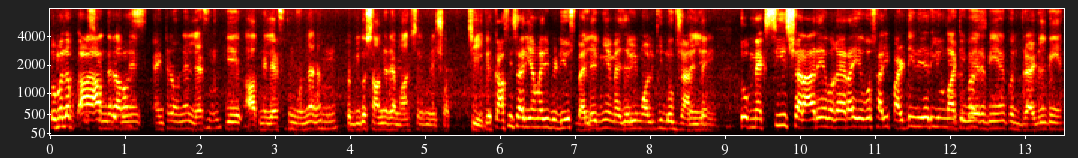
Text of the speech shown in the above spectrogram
तो मतलब अंदर आपने एंटर होने लेफ़्ट की आपने लेफ़्ट से मुड़ना ना तो बिल्कुल सामने रहमान सिल्क मेरी शॉप ठीक है काफ़ी सारी हमारी वीडियोस पहले भी है मेजरी मॉल की लोग जानते हैं। तो मैक्सी शरारे वगैरह ये वो सारी पार्टी वेयर ही होंगे पार्टी वेयर भी हैं कुछ ब्राइडल भी हैं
